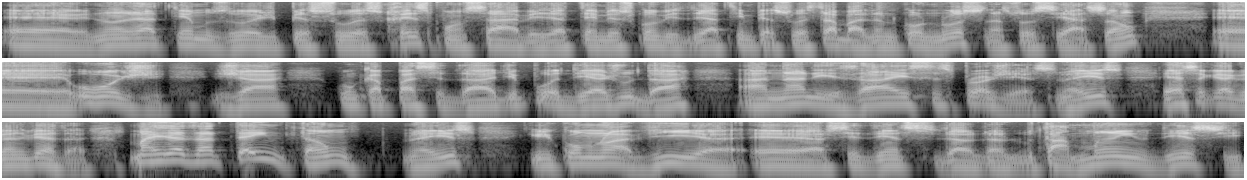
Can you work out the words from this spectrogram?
É, nós já temos hoje pessoas responsáveis, até mesmo convidados, já tem pessoas trabalhando conosco na associação, é, hoje já com capacidade de poder ajudar a analisar esses projetos, não é isso? Essa é a grande verdade. Mas até então, não é isso? E como não havia é, acidentes da, da, do tamanho desse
